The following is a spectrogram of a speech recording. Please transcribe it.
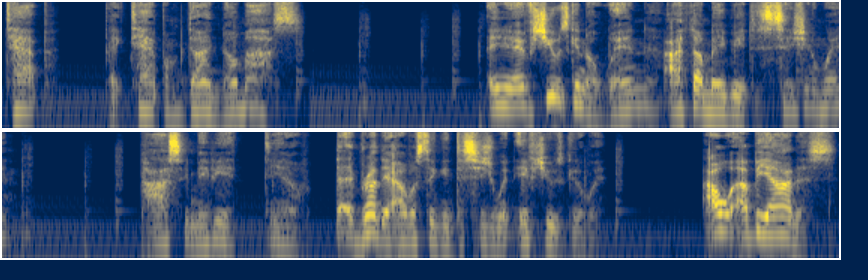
tap, like tap. I'm done. No mas. You if she was gonna win, I thought maybe a decision win, possibly maybe a, you know. That, really, I was thinking decision win if she was gonna win. I, will be honest.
